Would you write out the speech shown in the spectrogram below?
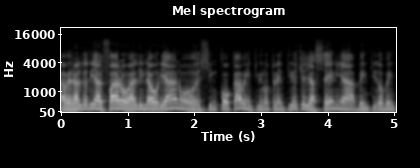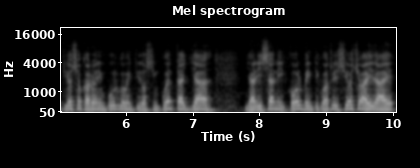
Abelardo Díaz Alfaro, Aldi Laureano, eh, 5K, 2138, Yacenia, 2228, Carolina Burgo, 2250, ya, Yarisa Nicole, 2418, Aida, E-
